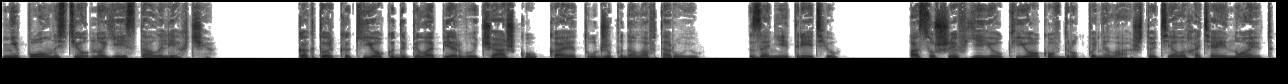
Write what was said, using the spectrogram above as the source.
не полностью, но ей стало легче. Как только Кьёко допила первую чашку, Кая тут же подала вторую. За ней третью. Осушив ее, Кьёко вдруг поняла, что тело хотя и ноет,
